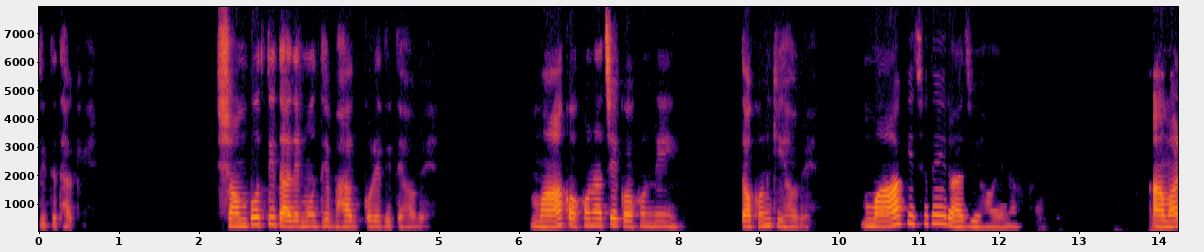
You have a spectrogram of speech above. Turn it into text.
দিতে থাকে। সম্পত্তি তাদের মধ্যে ভাগ করে দিতে হবে। মা কখন আছে, কখন নেই, তখন কি হবে? মা কিছুতেই রাজি হয় না। আমার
